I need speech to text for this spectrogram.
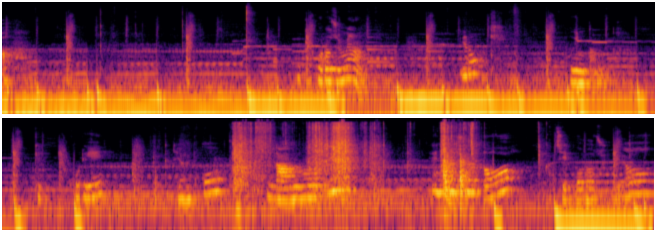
아우. 이렇게 걸어주면 이렇게 보인답니다. 이렇게 고리에 되어 있고 나머지 핸드 숄더 같이 걸어주고요.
